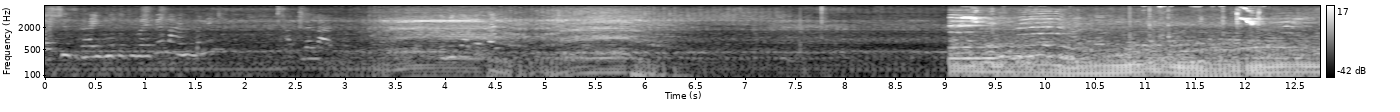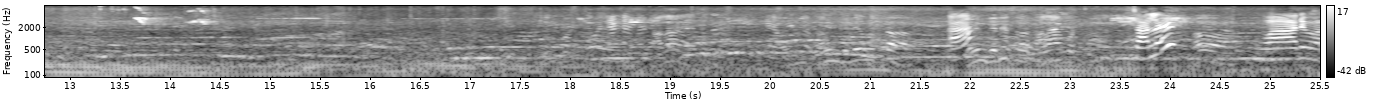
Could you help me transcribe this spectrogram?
अशीच घाई होत होती माहिती लहान लहानपणी आपल्या लहानपणी तुम्ही जाता का आ? चालय वा रे वा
